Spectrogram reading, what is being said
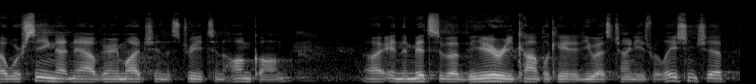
Uh, we're seeing that now very much in the streets in Hong Kong, uh, in the midst of a very complicated US-Chinese relationship.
